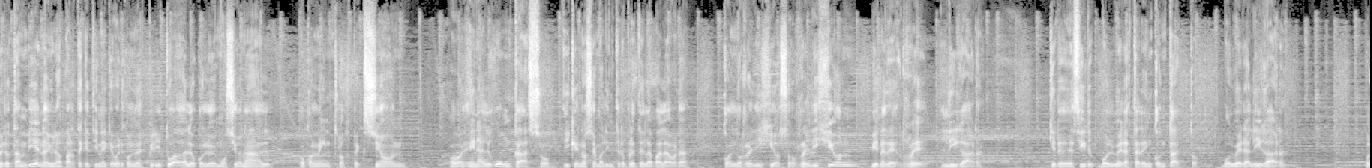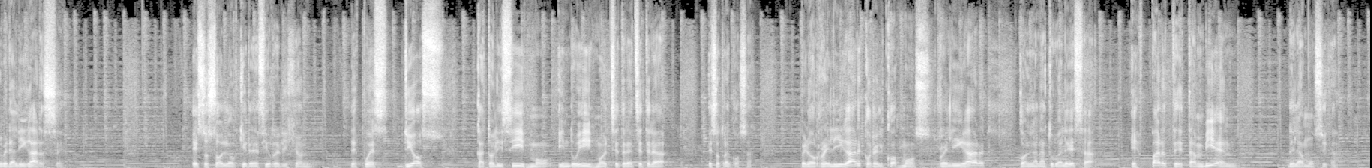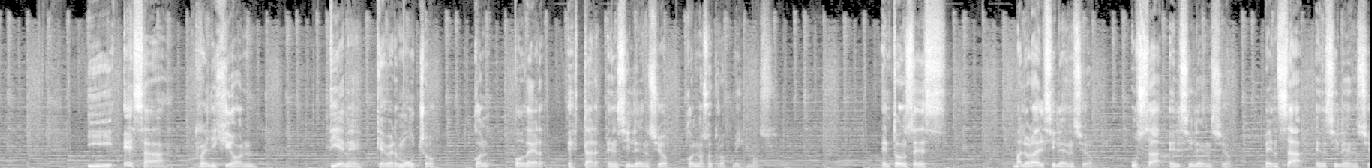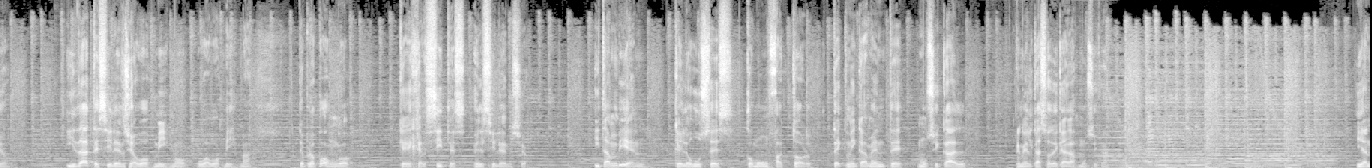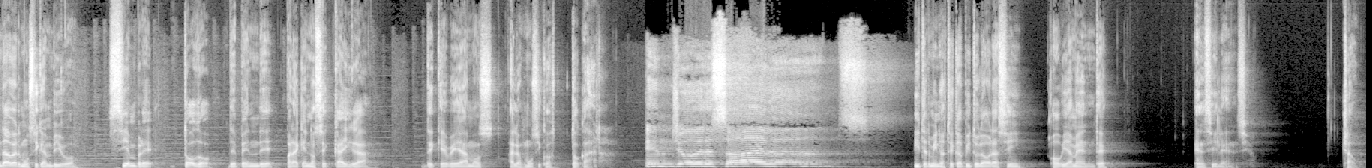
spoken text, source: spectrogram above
pero también hay una parte que tiene que ver con lo espiritual o con lo emocional o con la introspección, o en algún caso, y que no se malinterprete la palabra, con lo religioso. Religión viene de religar, quiere decir volver a estar en contacto, volver a ligar, volver a ligarse. Eso solo quiere decir religión. Después, Dios, catolicismo, hinduismo, etcétera, etcétera, es otra cosa. Pero religar con el cosmos, religar con la naturaleza, es parte también de la música. Y esa religión tiene que ver mucho con poder estar en silencio con nosotros mismos. Entonces, valora el silencio, usa el silencio, pensá en silencio y date silencio a vos mismo o a vos misma te propongo que ejercites el silencio y también que lo uses como un factor técnicamente musical en el caso de que hagas música. Y anda a ver música en vivo. Siempre todo depende para que no se caiga de que veamos a los músicos tocar. Y termino este capítulo ahora sí, obviamente en silencio. Chao.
